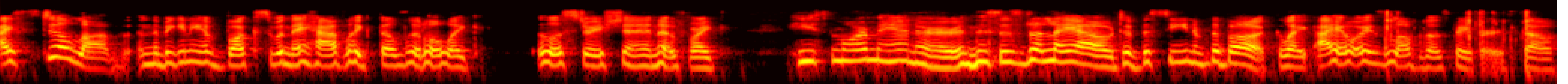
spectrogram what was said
I still love in the beginning of books when they have like the little like illustration of like Heathmore Manor and this is the layout of the scene of the book. Like I always love those papers. So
